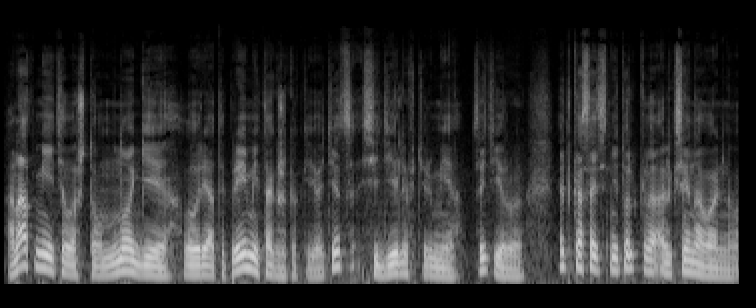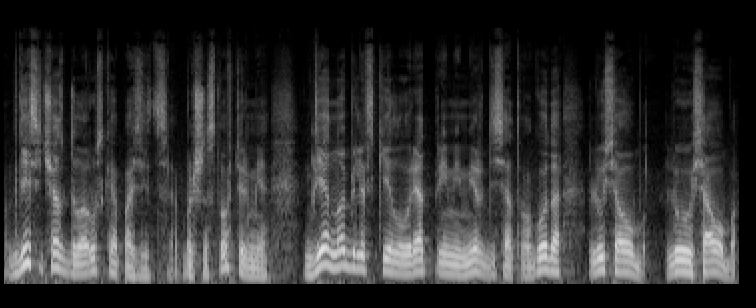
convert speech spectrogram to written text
Она отметила, что многие лауреаты премии, так же как ее отец, сидели в тюрьме. Цитирую. Это касается не только Алексея Навального. Где сейчас белорусская оппозиция? Большинство в тюрьме. Где Нобелевский лауреат премии «Мир» 2010 года Лю Сяоба? Лю Сяоба?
